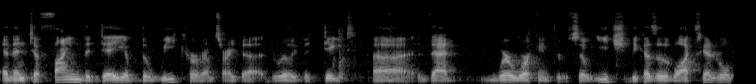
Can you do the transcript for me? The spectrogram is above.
and then to find the day of the week, or I'm sorry, the really the date uh, that we're working through. So each, because of the block schedule,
